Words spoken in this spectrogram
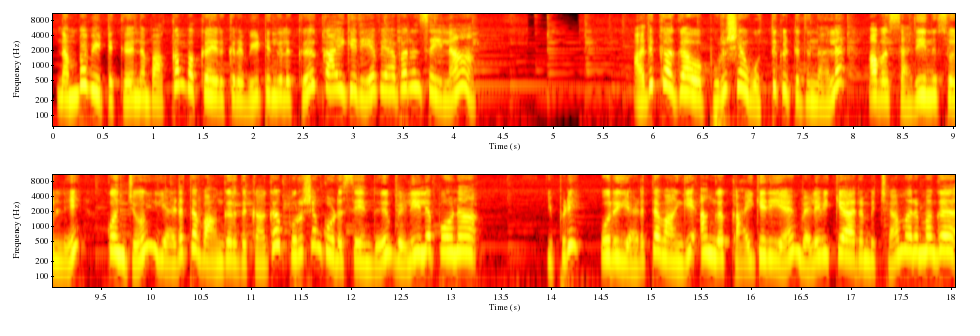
நம்ம வீட்டுக்கு நம்ம அக்கம் பக்கம் இருக்கிற வீட்டுங்களுக்கு காய்கறிய வியாபாரம் செய்யலாம். அதுக்காக அவ புருஷன் ஒத்துக்கிட்டதுனால அவ சரின்னு சொல்லி கொஞ்சம் இடத்த வாங்குறதுக்காக புருஷன் கூட சேர்ந்து வெளியில போனா. இப்படி ஒரு இடத்த வாங்கி அங்க காய்கறிய விளைவிக்க ஆரம்பிச்சா மருமக.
